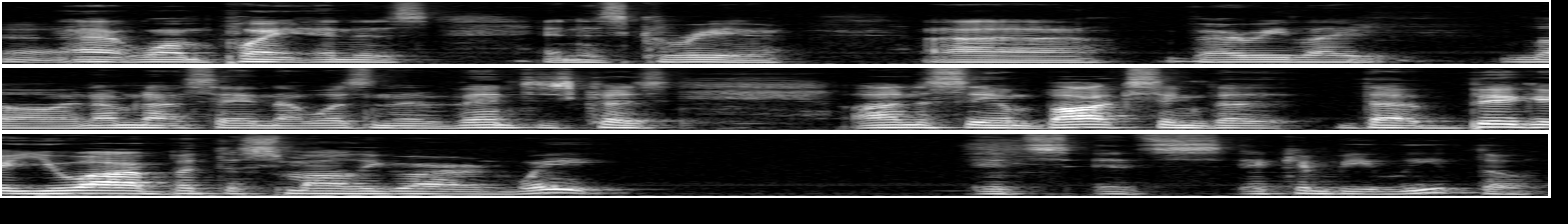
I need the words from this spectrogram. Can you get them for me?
Yeah. at one point in his in his career. Uh, very like low, and I'm not saying that wasn't an advantage because honestly, in boxing, the the bigger you are, but the smaller you are in weight, it's it's it can be lethal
